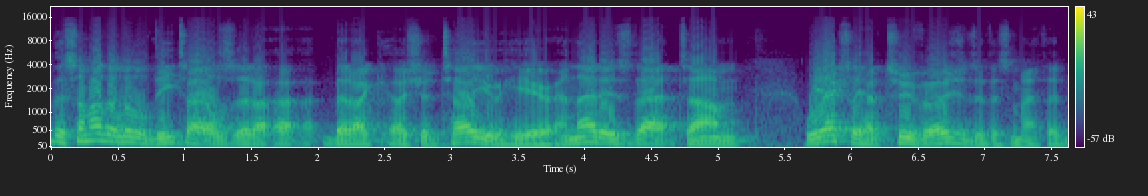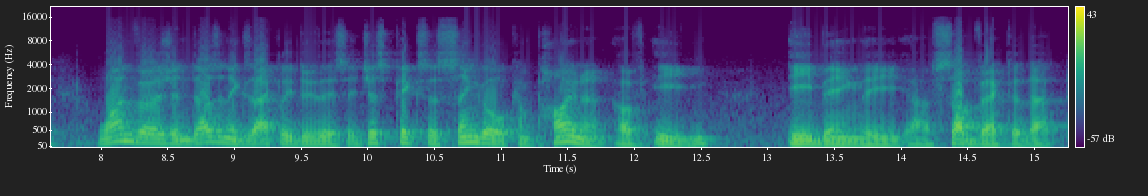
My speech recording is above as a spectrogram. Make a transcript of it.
there's some other little details that I, uh, that I, I, should tell you here, and that is that um, we actually have two versions of this method. One version doesn't exactly do this. It just picks a single component of E, E being the uh, subvector that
